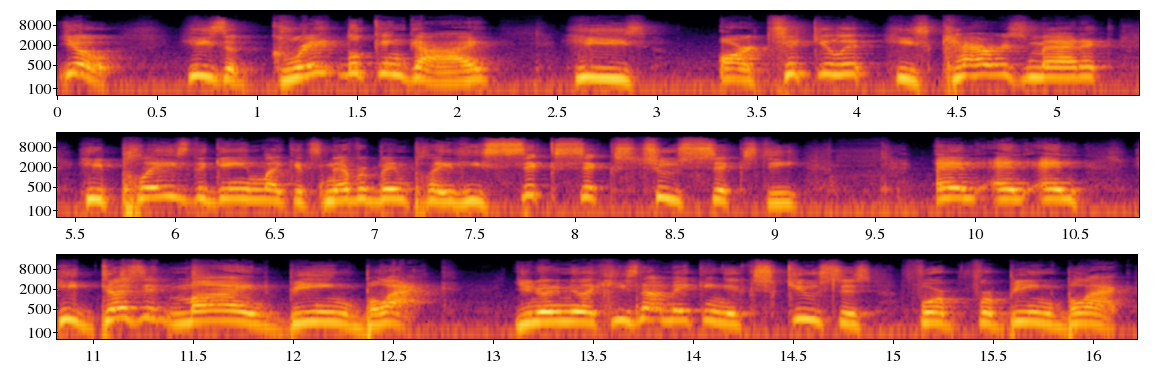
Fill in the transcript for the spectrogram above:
yo, he's a great looking guy. He's articulate. He's charismatic. He plays the game like it's never been played. He's 6'6", 260. And, and, and he doesn't mind being black. You know what I mean? Like he's not making excuses for, for being black.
